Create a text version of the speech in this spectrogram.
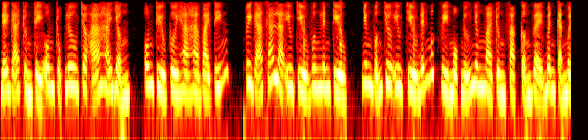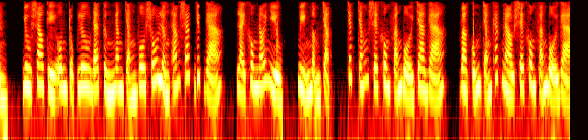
để gã trừng trị ôn trục lưu cho ả hải giận, ôn triều cười hà hà vài tiếng, tuy gã khá là yêu chiều Vương Linh Kiều, nhưng vẫn chưa yêu chiều đến mức vì một nữ nhân mà trừng phạt cận vệ bên cạnh mình, dù sao thì ôn trục lưu đã từng ngăn chặn vô số lần ám sát giúp gã, lại không nói nhiều, miệng ngậm chặt, chắc chắn sẽ không phản bội cha gã, và cũng chẳng khác nào sẽ không phản bội gã,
